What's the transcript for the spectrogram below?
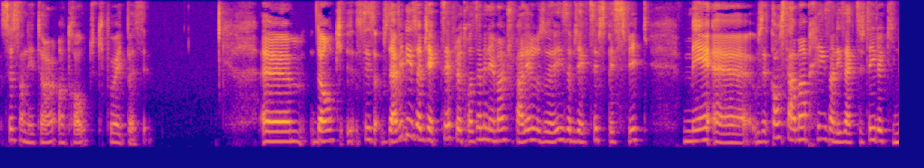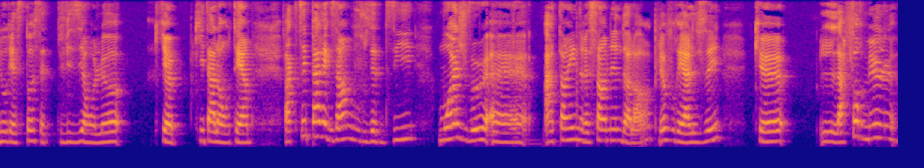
ça, c'en est un, entre autres, qui peut être possible. Euh, donc, c'est ça. Vous avez des objectifs. Le troisième élément que je vous parlais, vous avez des objectifs spécifiques mais euh, vous êtes constamment prise dans les activités là, qui nourrissent pas cette vision-là qui, qui est à long terme. Fait que, tu sais, par exemple, vous vous êtes dit, moi, je veux euh, atteindre 100 000 puis là, vous réalisez que la formule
